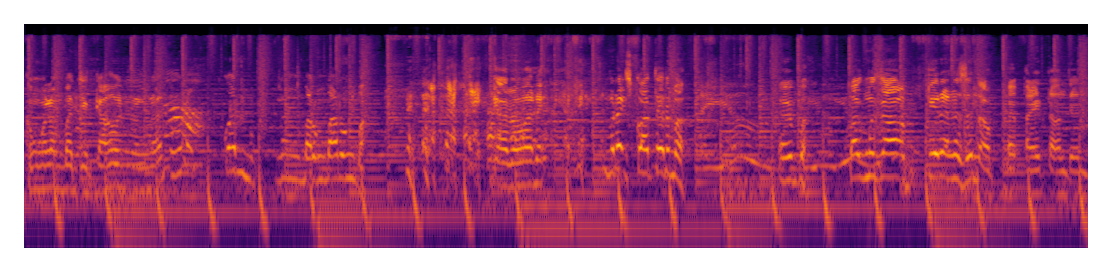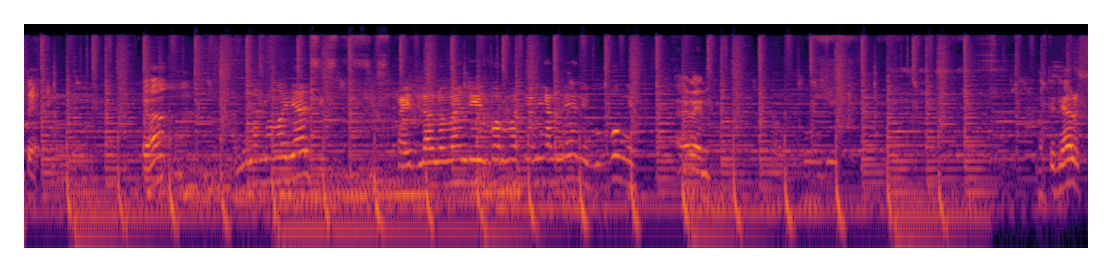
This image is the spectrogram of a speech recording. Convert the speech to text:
kung, walang budget kahon ano, kuan ng barong-barong ba? Ikaw naman eh. Mura squatter ba? Ayaw. Ay, ba? Pag magkapira na sa loob, palit na unti-unti. Ha? Ano lang naman yan? 6'5 lang naman labor material na yan. Ibubong eh. Ayun, materials.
